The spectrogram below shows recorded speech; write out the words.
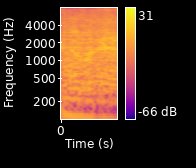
Chicken with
